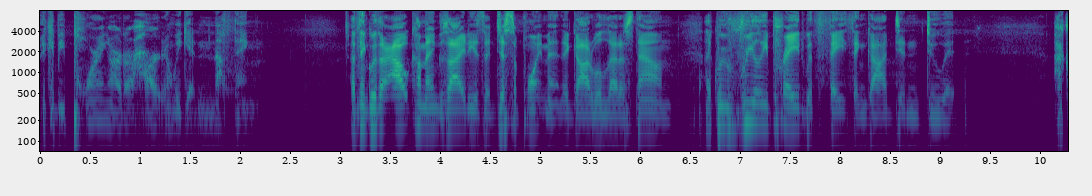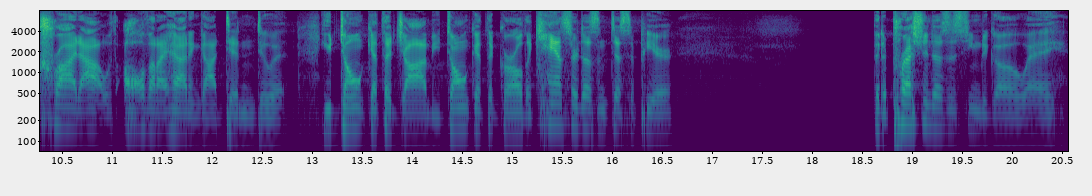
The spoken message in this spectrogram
We could be pouring out our heart and we get nothing. I think with our outcome anxiety is a disappointment that God will let us down. Like we really prayed with faith and God didn't do it. I cried out with all that I had and God didn't do it. You don't get the job, you don't get the girl, the cancer doesn't disappear, the depression doesn't seem to go away.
